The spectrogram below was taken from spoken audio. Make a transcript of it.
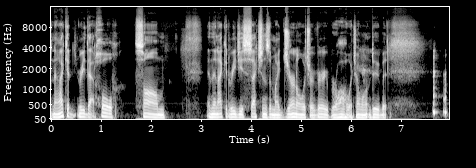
Now I could read that whole psalm and then I could read you sections of my journal, which are very raw, which I won't do. But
